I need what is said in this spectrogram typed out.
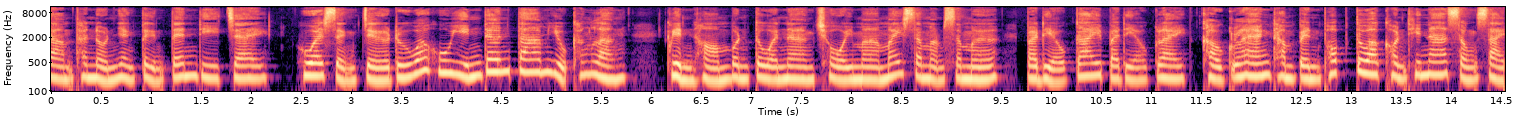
ตามถนนอย่างตื่นเต้นดีใจ หัวเสิงเจอรู้ว่าหูหยินเดินตามอยู่ข้างหลัง กลิ่นหอมบนตัวนางโชยมาไม่สม่ำเสมอ ประเดี๋ยวใกล้ประเดี๋ยวไกล เขาแกล้งทำเป็นพบตัวคนที่น่าสงสัย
